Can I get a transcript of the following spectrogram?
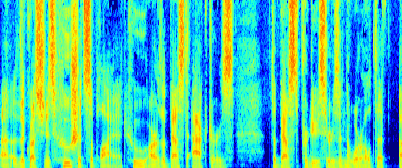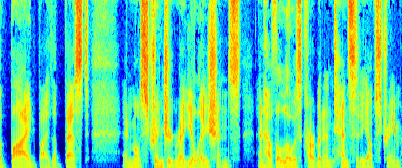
Uh, the question is who should supply it? Who are the best actors the best producers in the world that abide by the best and most stringent regulations and have the lowest carbon intensity upstream?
